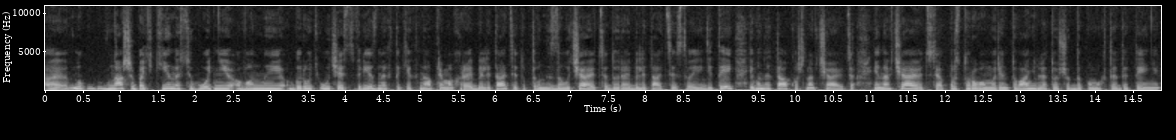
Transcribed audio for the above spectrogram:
Е, ну наші батьки на сьогодні вони беруть участь в різних таких напрямах реабілітації, тобто вони залучаються до реабілітації своїх дітей, і вони також навчаються і навчаються просторовому орієнтуванню для того, щоб допомогти дитині.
